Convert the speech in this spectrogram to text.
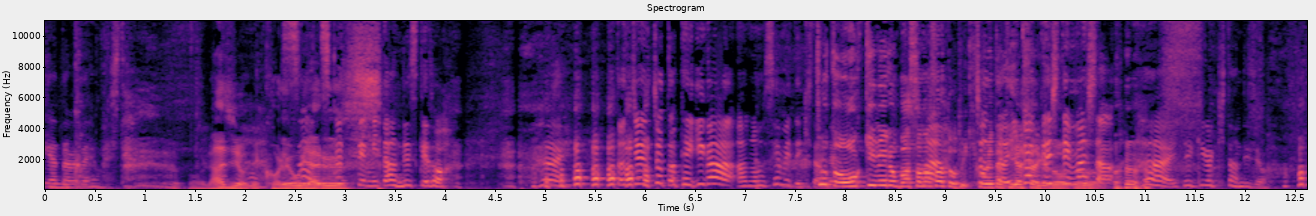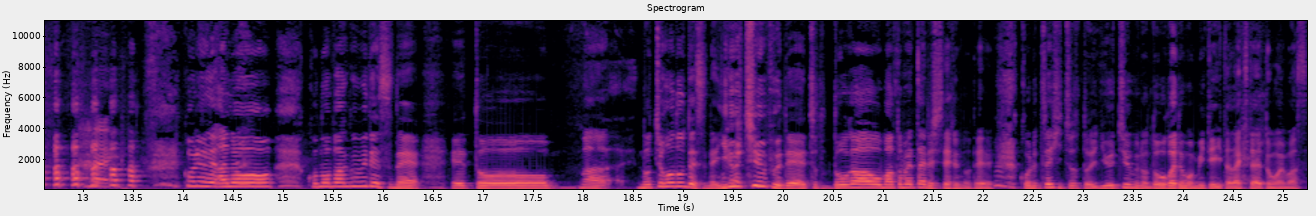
りがとうございました。ラジオでこれをやる。作ってみたんですけど。はい。途中ちょっと敵があの攻めてきたちょっと大きめのバサバサって音聞こえた気がしたけど。ちょっと威嚇してました、うんはい。敵が来たんですよ。は これ、あのこの番組ですね、えっ、と、まあ、後ほどですね、YouTube でちょっと動画をまとめたりしてるので、これぜひちょっと YouTube の動画でも見ていただきたいと思います。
